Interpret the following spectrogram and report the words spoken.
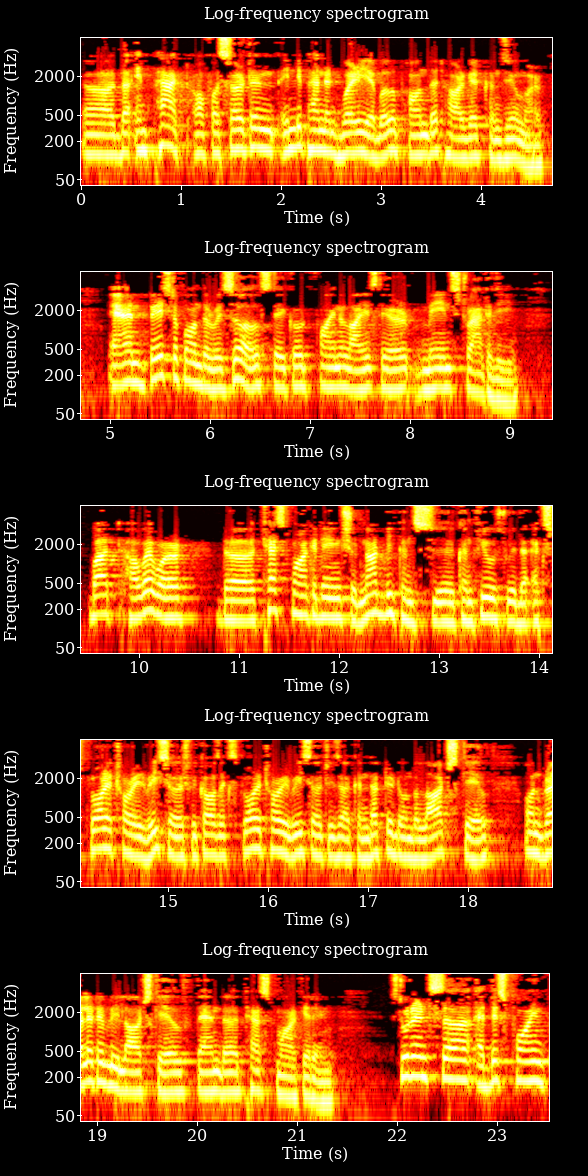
uh, the impact of a certain independent variable upon the target consumer. And based upon the results, they could finalize their main strategy. But however, the test marketing should not be uh, confused with the exploratory research because exploratory researches are conducted on the large scale, on relatively large scale than the test marketing. Students, at this point,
